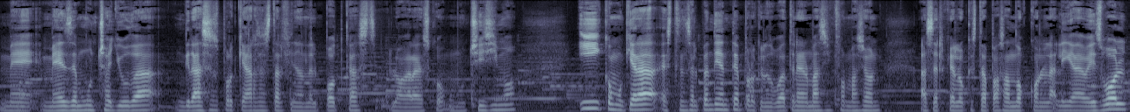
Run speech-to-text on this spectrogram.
Me, es de mucha ayuda. Gracias por quedarse hasta el final del podcast. Lo agradezco muchísimo. Y como quiera, esténse al pendiente porque les voy a tener más información acerca de lo que está pasando con la liga de béisbol.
